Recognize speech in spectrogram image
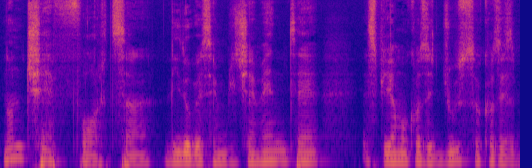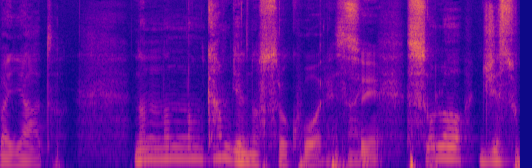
non c'è forza lì dove semplicemente spieghiamo cosa è giusto, cosa è sbagliato non, non, non cambia il nostro cuore, sai? Sì. Solo Gesù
